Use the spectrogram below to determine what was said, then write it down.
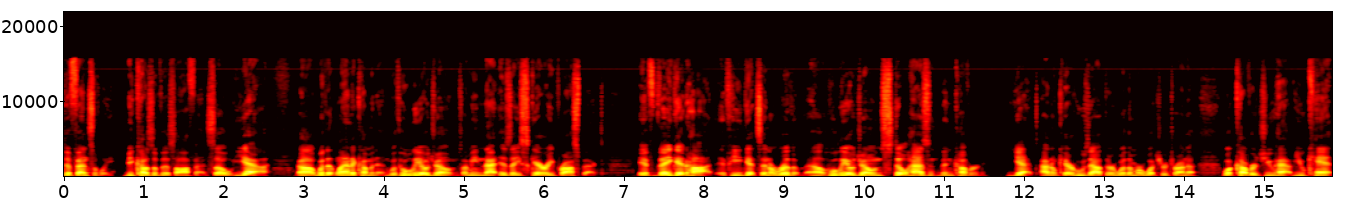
defensively because of this offense. So, yeah, uh, with Atlanta coming in, with Julio Jones, I mean, that is a scary prospect. If they get hot, if he gets in a rhythm, now Julio Jones still hasn't been covered yet. I don't care who's out there with him or what you're trying to, what coverage you have. You can't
